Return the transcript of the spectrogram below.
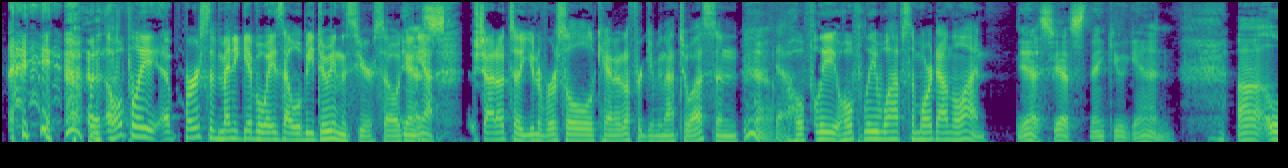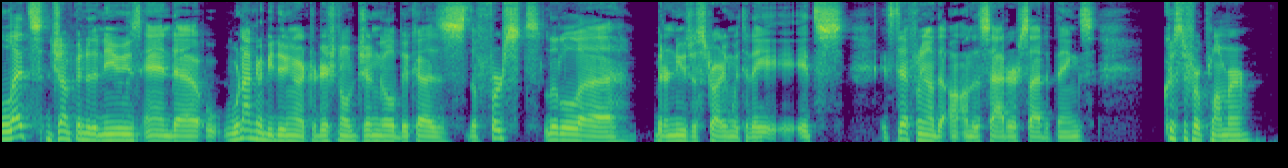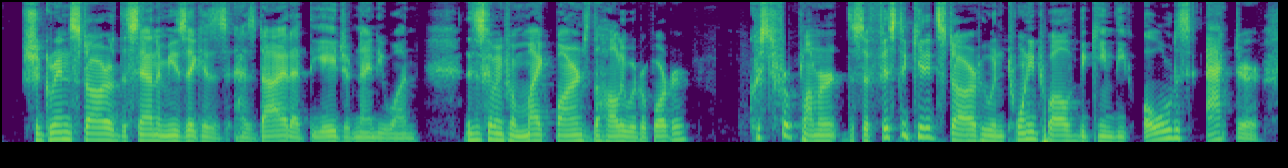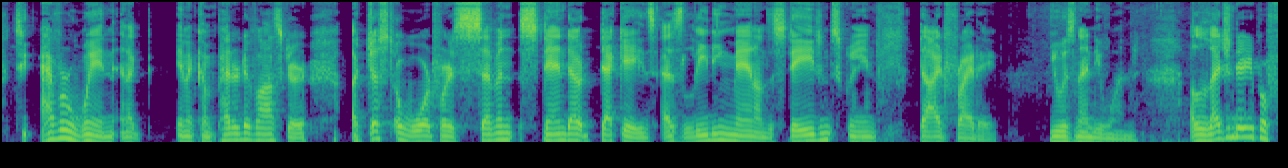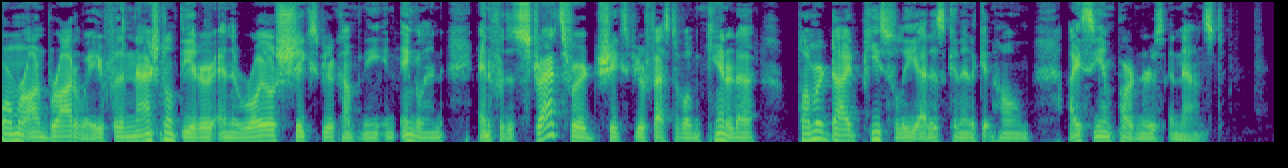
but hopefully, uh, first of many giveaways that we'll be doing this year. So again, Yes. yeah, shout out to Universal Canada for giving that to us, and Yeah. yeah, hopefully, hopefully we'll have some more down the line. Yes, yes. Thank you again. Uh, let's jump into the news, and uh, we're not going to be doing our traditional jingle because the first little uh, bit of news we're starting with today it's it's definitely on the on the sadder side of things. Christopher Plummer, chagrin star of The Sound of Music, has has died at the age of ninety one. This is coming from Mike Barnes, the Hollywood Reporter. Christopher Plummer, the sophisticated star who in 2012 became the oldest actor to ever win an, in a competitive Oscar, a just award for his seven standout decades as leading man on the stage and screen, died Friday. He was 91. A legendary performer on Broadway for the National Theatre and the Royal Shakespeare Company in England and for the Stratford Shakespeare Festival in Canada, Plummer died peacefully at his Connecticut home, ICM Partners announced.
